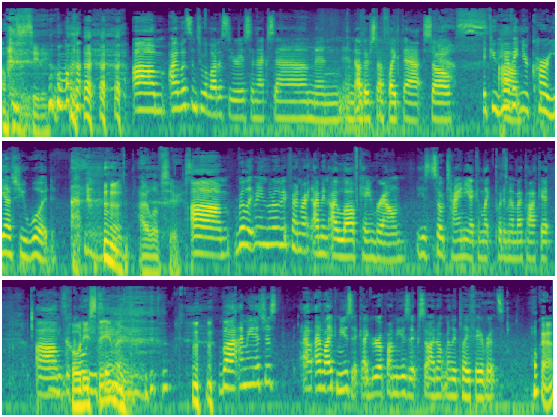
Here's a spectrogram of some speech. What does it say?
oh, it's a CD. I listen to a lot of Sirius and XM and, and other stuff like that. So If you have it Um, in your car, yes, you would. I love Sirius. um, really, I mean, really big fan. Right? I mean, I love Kane Brown. He's so tiny, I can like put him in my pocket. Um, He's a Cody fan. Stamen. but I mean, it's just I, I like music. I grew up on music, so I don't really play favorites. Okay.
